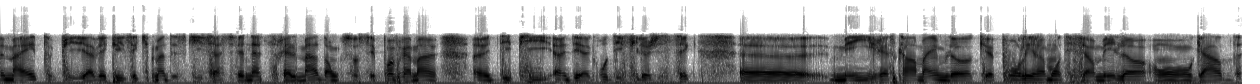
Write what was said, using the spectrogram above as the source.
1 mètre, puis avec les équipements de ski, ça se fait naturellement. Donc ça, c'est pas vraiment un, défi, un, gros défi logistique. Euh, mais il reste quand même là que pour les remontées fermées, là, on garde,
